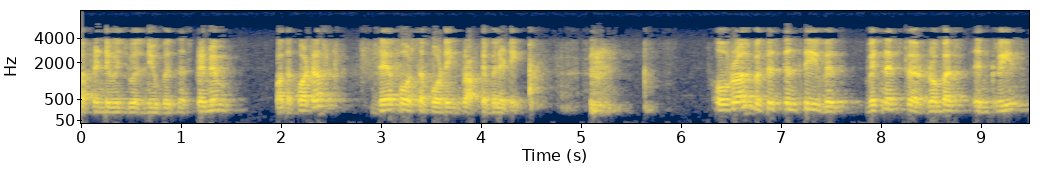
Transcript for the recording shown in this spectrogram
of individual new business premium for the quarter, therefore supporting profitability. Overall persistency with witnessed a robust increase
